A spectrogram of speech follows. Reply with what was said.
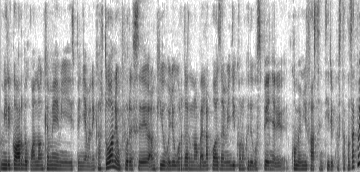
mi ricordo quando anche a me mi spegnevano i cartoni, oppure se anche io voglio guardare una bella cosa e mi dicono che devo spegnere, come mi fa sentire questa cosa qui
